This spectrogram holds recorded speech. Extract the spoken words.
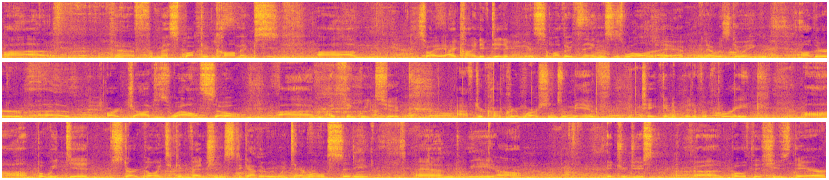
uh, uh, for Mess Bucket Comics. Um, so I, I kind of did a, some other things as well, I, and I was doing other uh, art jobs as well. So um, I think we took, after Concrete Martians, we may have taken a bit of a break, um, but we did start going to conventions together. We went to Emerald City and we um, introduced uh, both issues there.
